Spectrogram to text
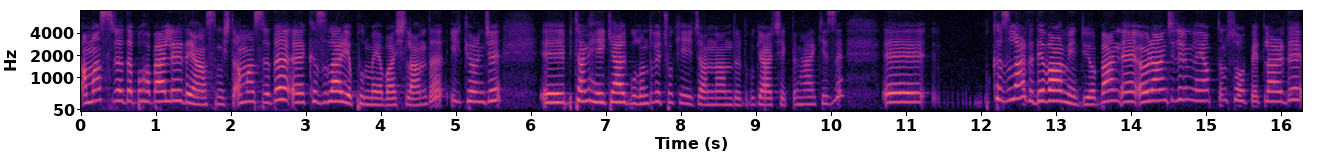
Amasra'da bu haberlere de yansımıştı. Amasra'da e, kazılar yapılmaya başlandı. İlk önce e, bir tane heykel bulundu ve çok heyecanlandırdı bu gerçekten herkesi. E, bu kazılar da devam ediyor. Ben e, öğrencilerimle yaptığım sohbetlerde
